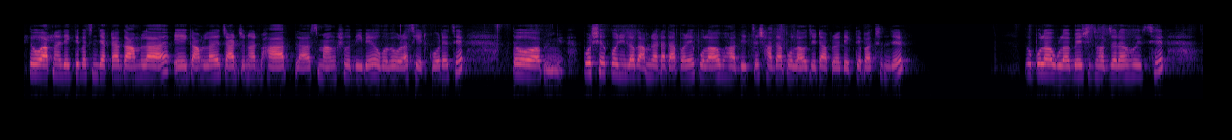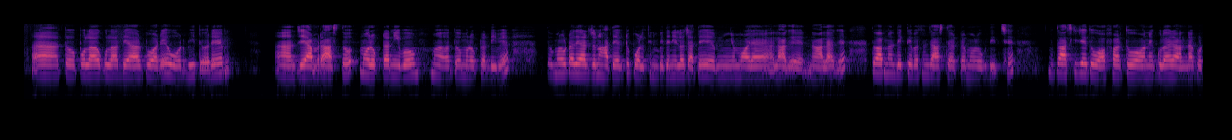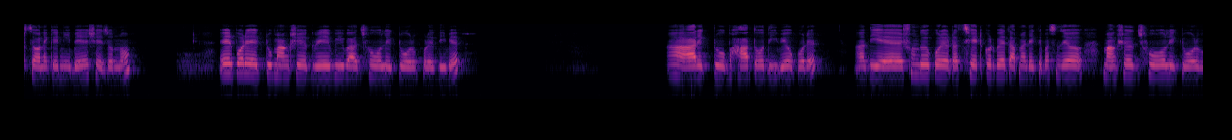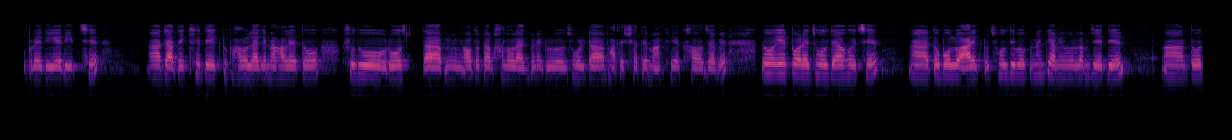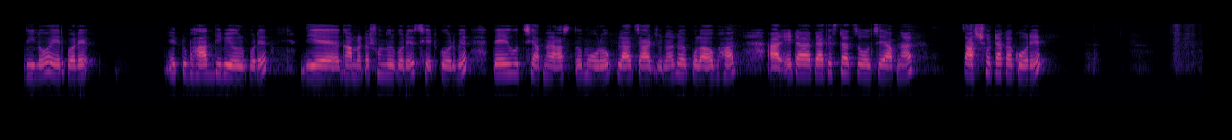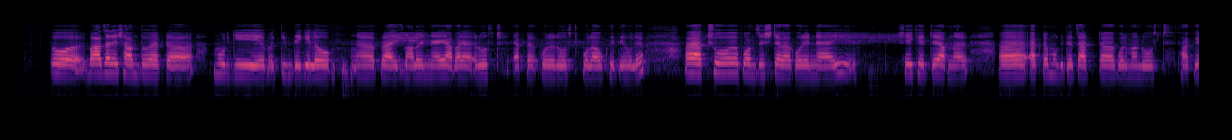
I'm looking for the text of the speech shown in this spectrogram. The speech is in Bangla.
তো আপনারা দেখতে পাচ্ছেন যে একটা গামলা, এই গামলায় চারজনার ভাত প্লাস মাংস দিবে, ওভাবে ওরা সেট করেছে। তো পরিষ্কার করে নিল গামলাটা, তারপরে পোলাও ভাত দিচ্ছে, সাদা পোলাও যেটা আপনারা দেখতে পাচ্ছেন যে। তো পোলাওগুলো বেশ ঝরঝরা হয়েছে। তো পোলাওগুলো দেওয়ার পরে ওর ভিতরে যে আমরা আস্ত মোরগটা নিব তো মোরগটা দিবে। তো মোরগটা দেওয়ার জন্য হাতে একটু পলিথিন বেঁধে নিল যাতে ময়লা লাগে, না লাগে। তো আপনারা দেখতে পাচ্ছেন যে আস্তে একটা মোরগ দিচ্ছে। তো আজকে যেহেতু অফার তো অনেকগুলো রান্না করছে, অনেকে নিবে সেজন্য। এরপরে একটু মাংসের গ্রেভি বা ঝোল একটু ওর উপরে দিবে। আর একটু ভাতও দিবে ওপরে। দিয়ে সুন্দর করে ওটা সেট করবে। তো আপনারা দেখতে পাচ্ছেন যে মাংসের ঝোল একটু ওর উপরে দিয়ে দিচ্ছে। যাতে খেতে একটু ভালো লাগে না হলে তো শুধু রোস্টটা অতটা ভালো লাগবে না, একটু ঝোলটা ভাতের সাথে মাখিয়ে খাওয়া যাবে। তো এরপরে ঝোল দেওয়া হয়েছে। তো বলল, আর একটু ঝোল দিব নাকি? আমি বললাম, যে দেন। তো দিল। এরপরে একটু ভাত দিবে ওর উপরে, দিয়ে গামলাটা সুন্দর করে সেট করবে। তো এই হচ্ছে আপনার আস্ত মোরগ, প্লাস চারজনের পোলাও ভাত। আর এটা প্যাকেজটা চলছে আপনার চারশো টাকা করে। তো বাজারে শান্ত একটা মুরগি কিনতে গেলেও প্রাইস ভালোই নেয়। আবার রোস্ট একটা করে রোস্ট পোলাও খেতে হলে একশো পঞ্চাশ টাকা করে নেয়। সেই ক্ষেত্রে আপনার একটা মুরগিতে চারটা পরিমাণ রোস্ট থাকে।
